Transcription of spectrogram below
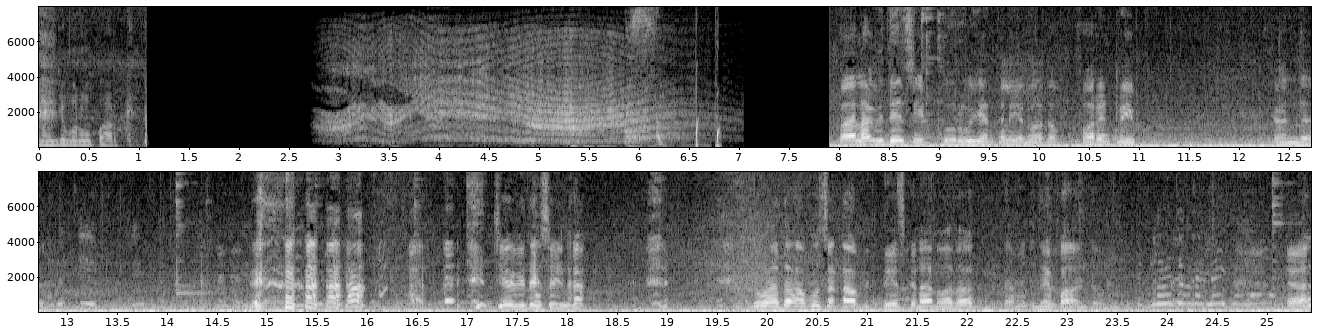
मंजी बरो पार्क पहला विदेशी टूर हुई अंत अनुवाद फॉरेन ट्रिप विदेशी ना ನೋವಾದ ಅವು हाँ? हाँ?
